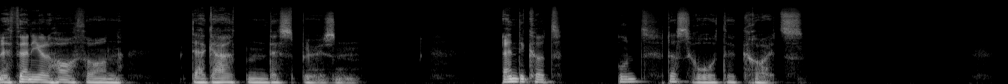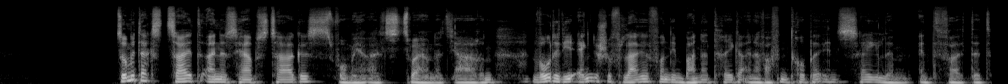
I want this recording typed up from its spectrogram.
Nathaniel Hawthorne Der Garten des Bösen. Endicott und das Rote Kreuz. Zur Mittagszeit eines Herbsttages vor mehr als 200 Jahren wurde die englische Flagge von dem Bannerträger einer Waffentruppe in Salem entfaltet,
